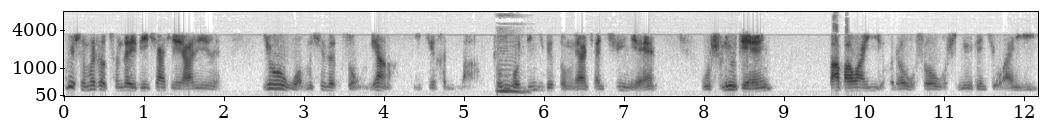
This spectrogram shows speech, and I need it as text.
为什么说存在一定下行压力呢？因为我们现在总量已经很大，中国经济的总量像去年五十六点八八万亿，或者我说五十六点九万亿。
